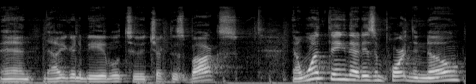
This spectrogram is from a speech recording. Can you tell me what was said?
And now you're gonna be able to check this box. Now one thing that is important to know,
